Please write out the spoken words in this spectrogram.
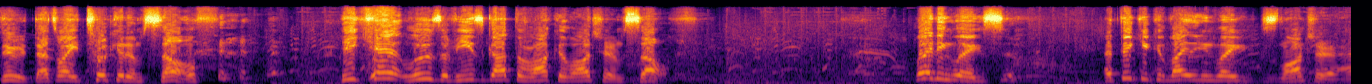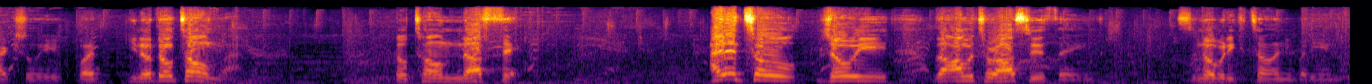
Dude, that's why he took it himself. he can't lose if he's got the rocket launcher himself. Lightning legs. I think you can lightning legs launcher actually, but you know, don't tell him that. Don't tell him nothing. I didn't tell Joey the Amaterasu thing, so nobody can tell anybody anything.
